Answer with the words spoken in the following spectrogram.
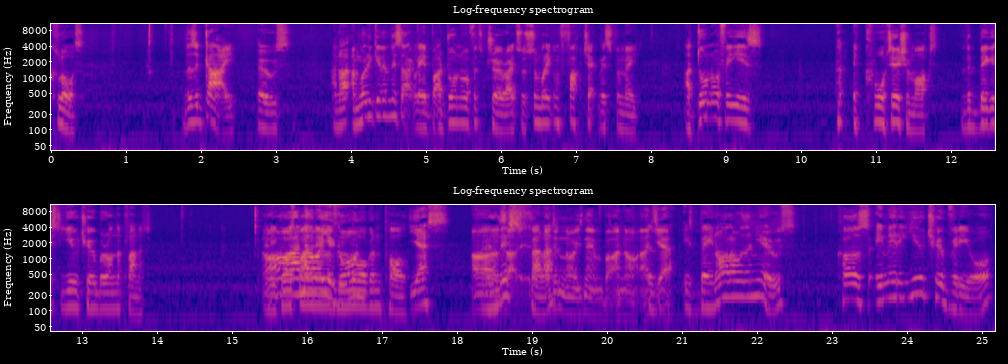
close. There's a guy who's, and I, I'm going to give him this accolade, but I don't know if it's true. Right, so somebody can fact check this for me. I don't know if he is, quotation marks, the biggest YouTuber on the planet. And he Oh, goes I by know the where name you're of going. Logan Paul. Yes. Oh, And this that- fella- I didn't know his name, but I know. Has- yeah. He's been all over the news because he made a YouTube video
